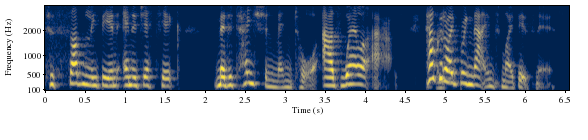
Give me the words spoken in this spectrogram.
to suddenly be an energetic meditation mentor as well as how could I bring that into my business?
